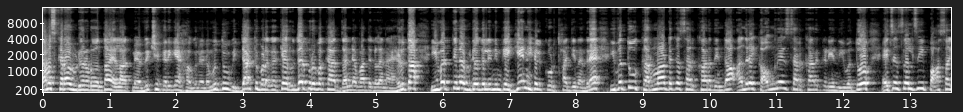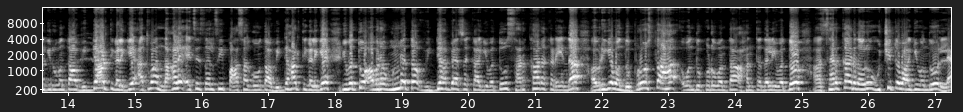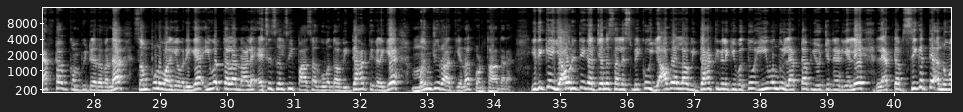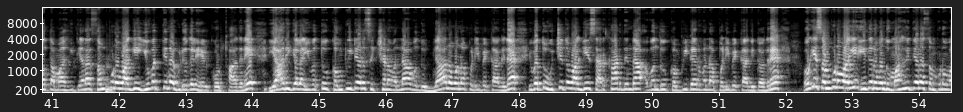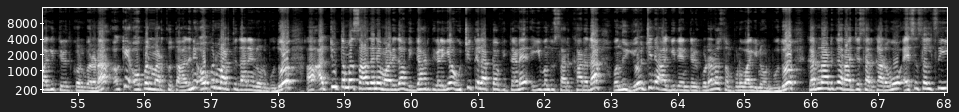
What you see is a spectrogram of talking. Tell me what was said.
ನಮಸ್ಕಾರ, ವಿಡಿಯೋ ನೋಡುವಂತ ಎಲ್ಲ ಆತ್ಮೀಯ ವೀಕ್ಷಕರಿಗೆ ಹಾಗೂ ನನ್ನ ಮುದ್ದು ವಿದ್ಯಾರ್ಥಿ ಬಳಗಕ್ಕೆ ಹೃದಯಪೂರ್ವಕ ಧನ್ಯವಾದಗಳನ್ನ ಹೇಳುತ್ತಾ, ಇವತ್ತಿನ ವಿಡಿಯೋದಲ್ಲಿ ನಿಮ್ಗೆ ಏನ್ ಹೇಳ್ಕೊಡ್ತಾ ಇದ್ದೀನಿ ಅಂದ್ರೆ, ಇವತ್ತು ಕರ್ನಾಟಕ ಸರ್ಕಾರದಿಂದ, ಅಂದ್ರೆ ಕಾಂಗ್ರೆಸ್ ಸರ್ಕಾರ ಕಡೆಯಿಂದ ಇವತ್ತು S S L C pass ಆಗಿರುವಂತಹ ವಿದ್ಯಾರ್ಥಿಗಳಿಗೆ ಅಥವಾ ನಾಳೆ S S L C pass ಆಗುವಂತಹ ವಿದ್ಯಾರ್ಥಿಗಳಿಗೆ ಇವತ್ತು ಅವರ ಉನ್ನತ ವಿದ್ಯಾಭ್ಯಾಸಕ್ಕಾಗಿ ಇವತ್ತು ಸರ್ಕಾರ ಕಡೆಯಿಂದ ಅವರಿಗೆ ಒಂದು ಪ್ರೋತ್ಸಾಹ ಒಂದು ಕೊಡುವಂತಹ ಹಂತದಲ್ಲಿ ಇವತ್ತು ಸರ್ಕಾರದವರು ಉಚಿತವಾಗಿ ಒಂದು ಲ್ಯಾಪ್ಟಾಪ್ ಕಂಪ್ಯೂಟರ್ ಅವನ್ನ ಸಂಪೂರ್ಣವಾಗಿ ಅವರಿಗೆ ಇವತ್ತೆಲ್ಲ ನಾಳೆ S S L C pass ಆಗುವಂತಹ ವಿದ್ಯಾರ್ಥಿಗಳಿಗೆ ಮಂಜೂರಾತಿಯನ್ನ ಕೊಡ್ತಾ ಇದ್ದಾರೆ. ಇದಕ್ಕೆ ಯಾವ ರೀತಿ ಅರ್ಜಿಯನ್ನು ಸಲ್ಲಿಸಬೇಕು? ಯಾವೆಲ್ಲ ವಿದ್ಯಾರ್ಥಿಗಳಿಗೆ ಇವತ್ತು ಈ ಒಂದು ಲ್ಯಾಪ್ಟಾಪ್ ಯೋಜನೆ ಅಡಿಯಲ್ಲಿ ಲ್ಯಾಪ್ಟಾಪ್ ಸಿಗುತ್ತೆ ಅನ್ನುವಂತ ಮಾಹಿತಿಯನ್ನ ಸಂಪೂರ್ಣವಾಗಿ ಇವತ್ತಿನ ವಿಡಿಯೋದಲ್ಲಿ ಹೇಳ್ಕೊಡ್ತಾ ಇದ್ದೇನೆ. ಯಾರಿಗೆಲ್ಲ ಇವತ್ತು ಕಂಪ್ಯೂಟರ್ ಶಿಕ್ಷಣವನ್ನ ಒಂದು ಜ್ಞಾನವನ್ನ ಪಡಿಬೇಕಾಗಿದೆ, ಇವತ್ತು ಉಚಿತವಾಗಿ ಸರ್ಕಾರದಿಂದ ಒಂದು ಕಂಪ್ಯೂಟರ್ ವನ್ನ ಪಡಿಬೇಕಾಗಿತ್ತು ಅಂದ್ರೆ, ಓಕೆ, ಸಂಪೂರ್ಣವಾಗಿ ಇದರ ಒಂದು ಮಾಹಿತಿಯನ್ನ ಸಂಪೂರ್ಣವಾಗಿ ತಿಳಿದುಕೊಂಡು ಬರೋಣ. ಓಕೆ, ಓಪನ್ ಮಾಡ್ಕೊತಾ ಇದೀನಿ ಓಪನ್ ಮಾಡ್ತಿದ್ದಾನೆ ನೋಡಬಹುದು ಅತ್ಯುತ್ತಮ ಸಾಧನೆ ಮಾಡಿದ ವಿದ್ಯಾರ್ಥಿಗಳಿಗೆ ಉಚಿತ ಲ್ಯಾಪ್ಟಾಪ್ ವಿತರಣೆ ಈ ಒಂದು ಸರ್ಕಾರದ ಒಂದು ಯೋಜನೆ ಆಗಿದೆ ಅಂತ ಹೇಳಿ ಕೂಡ ನಾವು ಸಂಪೂರ್ಣವಾಗಿ ನೋಡಬಹುದು ಕರ್ನಾಟಕ ರಾಜ್ಯ ಸರ್ಕಾರವು ಎಸ್ ಎಸ್ ಎಲ್ ಸಿ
